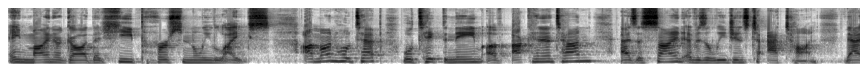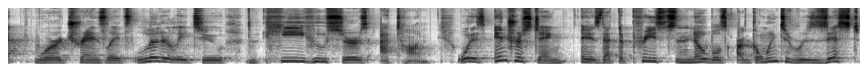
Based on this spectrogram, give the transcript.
a minor god that he personally likes. Amenhotep will take the name of Akhenaten as a sign of his allegiance to Aton. That word translates literally to he who serves Aton. What is interesting is that the priests and the nobles are going to resist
